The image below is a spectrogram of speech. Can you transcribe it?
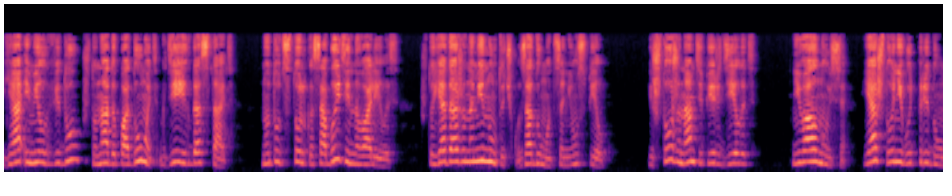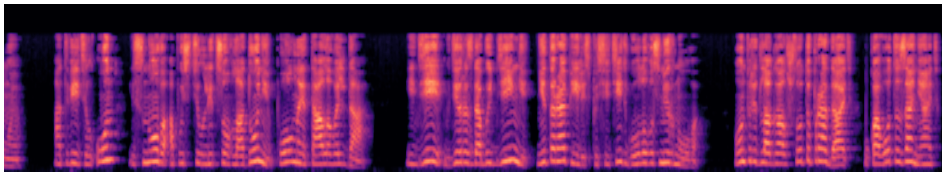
Я имел в виду, что надо подумать, где их достать. Но тут столько событий навалилось, что я даже на минуточку задуматься не успел. И что же нам теперь делать? «Не волнуйся, я что-нибудь придумаю», — ответил он и снова опустил лицо в ладони, полное талого льда. Идеи, где раздобыть деньги, не торопились посетить голову Смирнова. Он предлагал что-то продать, у кого-то занять,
